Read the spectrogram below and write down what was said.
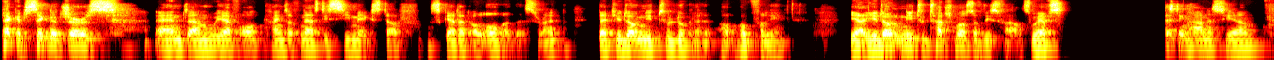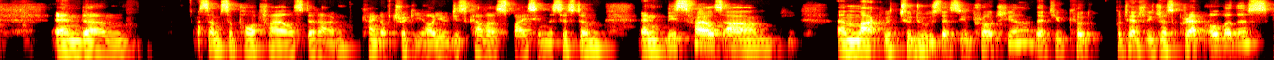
package signatures, and um, we have all kinds of nasty CMake stuff scattered all over this, right? That you don't need to look at, hopefully. Yeah, you don't need to touch most of these files. We have testing harness here and um, some support files that are kind of tricky, how you discover spice in the system. And these files are um, marked with to-dos, that's the approach here, that you could potentially just grab over this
